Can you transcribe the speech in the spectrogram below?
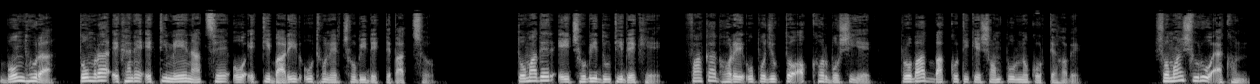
বন্ধুরা, তোমরা এখানে একটি মেয়ে নাচছে ও একটি বাড়ির উঠোনের ছবি দেখতে পাচ্ছ। তোমাদের এই ছবি দুটি দেখে ফাঁকা ঘরে উপযুক্ত অক্ষর বসিয়ে প্রবাদ বাক্যটিকে সম্পূর্ণ করতে হবে। সময় শুরু এখন।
